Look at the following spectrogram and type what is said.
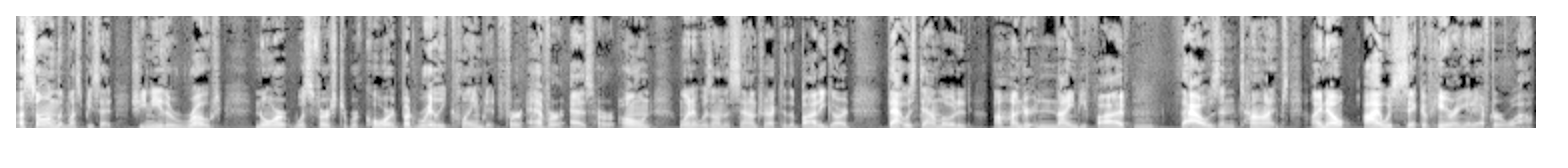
a song that must be said she neither wrote nor was first to record, but really claimed it forever as her own when it was on the soundtrack to The Bodyguard. That was downloaded 195,000 times. I know I was sick of hearing it after a while.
